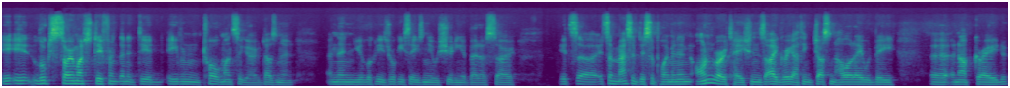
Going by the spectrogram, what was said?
it, it looks so much different than it did even 12 months ago, doesn't it? And then you look at his rookie season; he was shooting it better. So it's a it's a massive disappointment. And on rotations, I agree. I think Justin Holiday would be uh, an upgrade.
